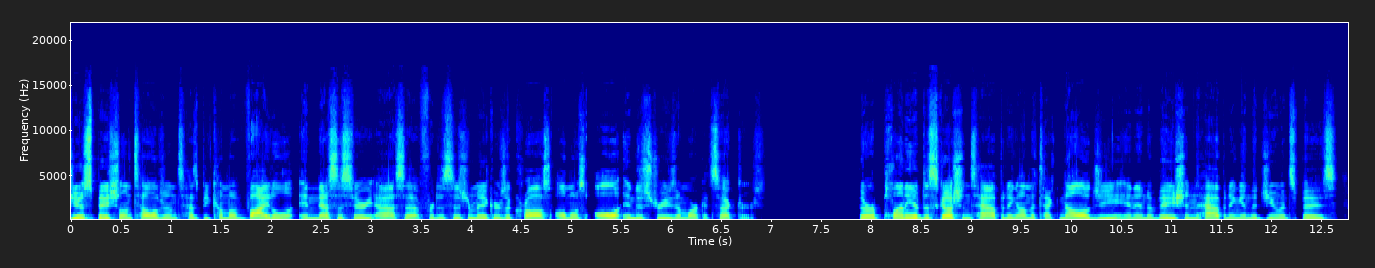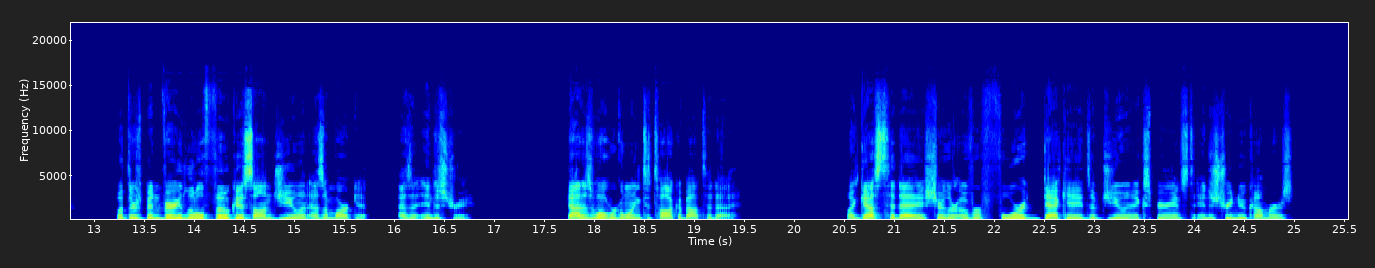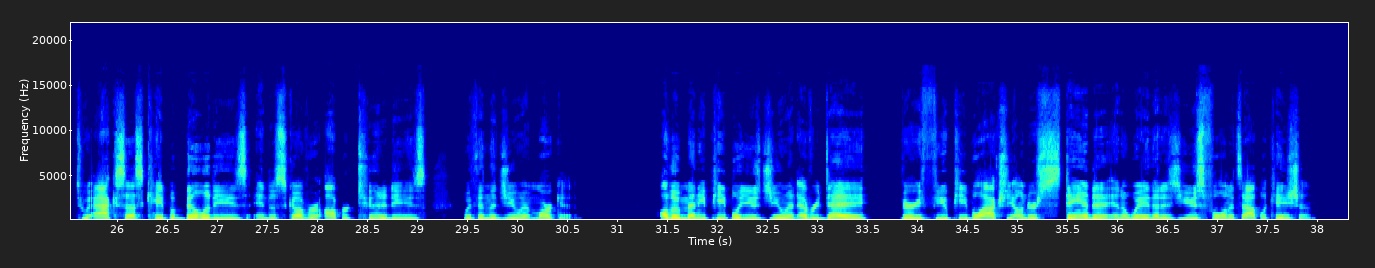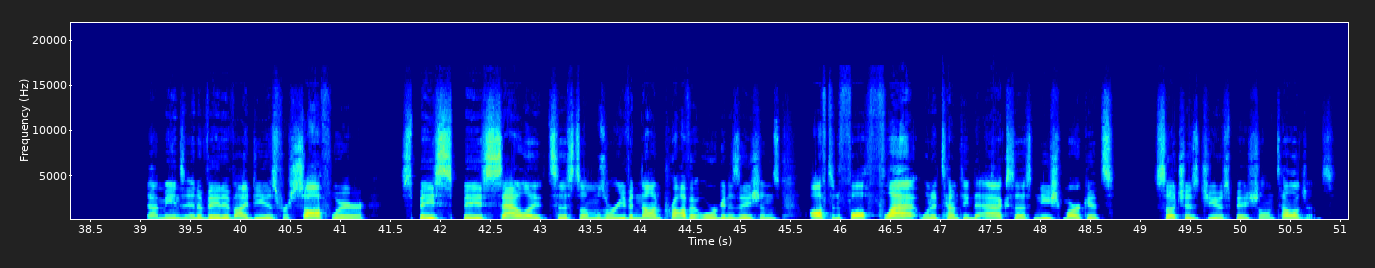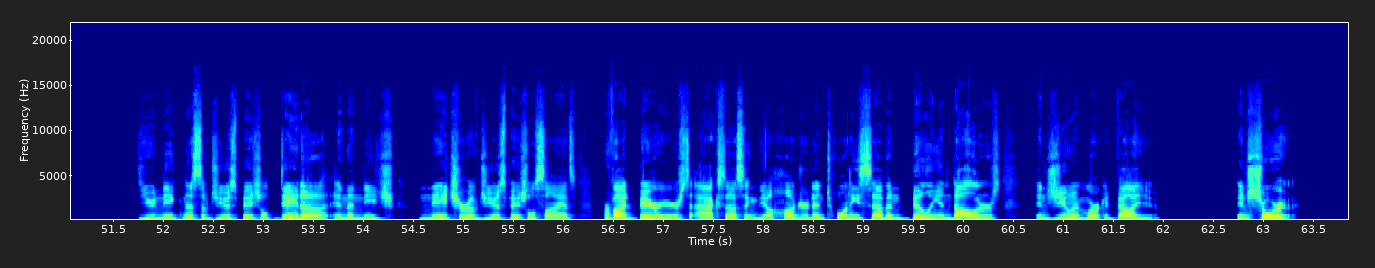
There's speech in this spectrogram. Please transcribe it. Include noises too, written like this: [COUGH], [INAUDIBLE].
Geospatial intelligence has become a vital and necessary asset for decision makers across almost all industries and market sectors. There are plenty of discussions happening on the technology and innovation happening in the GEOINT space, but there's been very little focus on GEOINT as a market, as an industry. That is what we're going to talk about today. My guests today share their over four decades of GEOINT experience to industry newcomers to access capabilities and discover opportunities within the GEOINT market. Although many people use GEOINT every day, very few people actually understand it in a way that is useful in its application. That means innovative ideas for software, space based satellite systems, or even nonprofit organizations often fall flat when attempting to access niche markets such as geospatial intelligence. The uniqueness of geospatial data and the niche nature of geospatial science provide barriers to accessing the $127 billion in GEOINT market value. In short,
